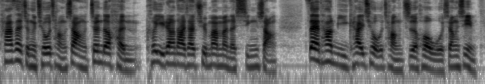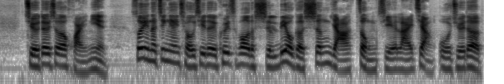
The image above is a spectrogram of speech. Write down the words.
他在整个球场上真的很可以让大家去慢慢的欣赏。在他离开球场之后，我相信绝对是会怀念。所以呢，今年球季对 Chris Paul 的十六个生涯总结来讲，我觉得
